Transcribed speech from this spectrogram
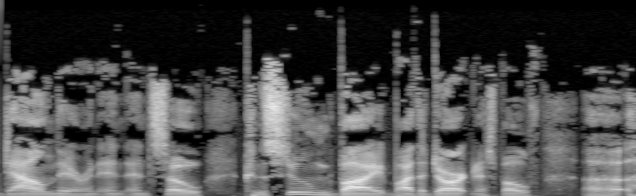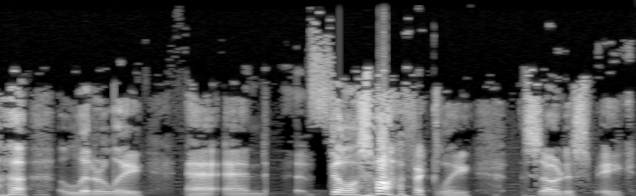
down there and, and, and so consumed by by the darkness both uh, literally and, and philosophically so to speak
